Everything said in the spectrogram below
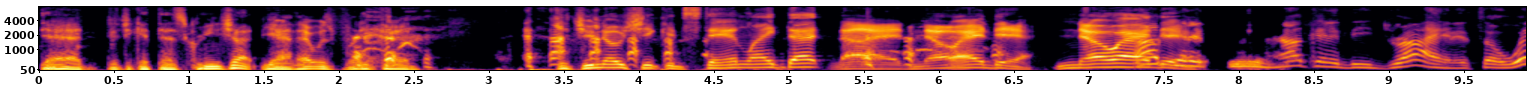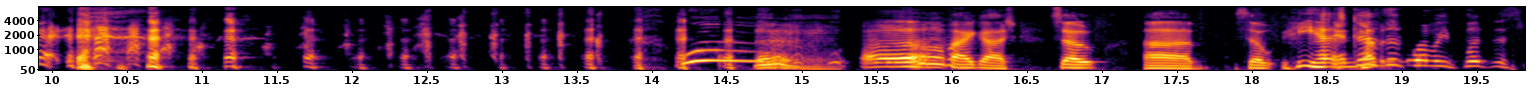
Dad, did you get that screenshot? Yeah, that was pretty good. did you know she could stand like that? No, I had no idea. No how, idea. can it be, how can it be dry and it's so wet? Oh my gosh. So uh so he has and this is what we put this.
